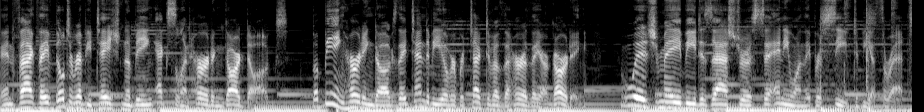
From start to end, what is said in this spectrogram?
In fact, they've built a reputation of being excellent herd and guard dogs. But being herding dogs, they tend to be overprotective of the herd they are guarding, which may be disastrous to anyone they perceive to be a threat.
